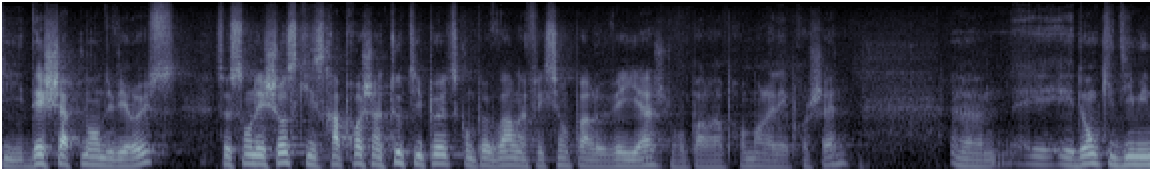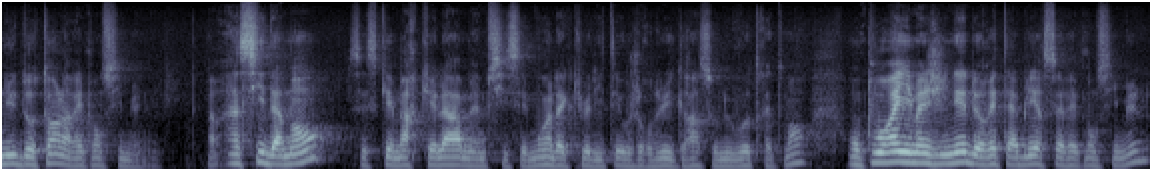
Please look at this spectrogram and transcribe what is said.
d'échappement du virus. Ce sont des choses qui se rapprochent un tout petit peu de ce qu'on peut voir l'infection par le VIH, dont on parlera probablement l'année prochaine. Euh, et, donc il diminue d'autant la réponse immune. incidemment, c'est ce qui est marqué là, même si c'est moins d'actualité aujourd'hui grâce aux nouveaux traitements, on pourrait imaginer de rétablir ces réponses immunes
